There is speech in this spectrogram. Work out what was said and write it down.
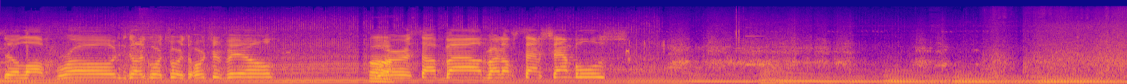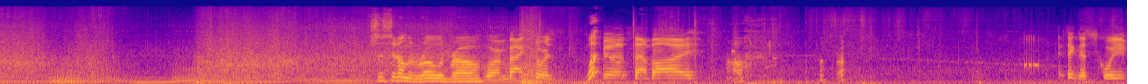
Still off road. He's gonna go towards Orchardville. Oh, We're southbound, right off Sam Shambles. Just sit on the road, bro. Going back towards What? field. Stand by. Oh. I think the squeeze.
